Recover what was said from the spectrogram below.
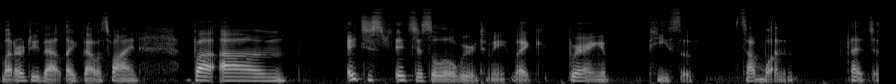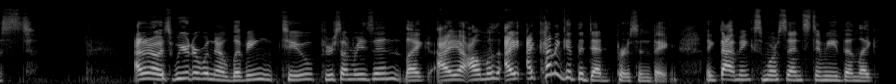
let her do that. Like that was fine. But um it's just it's just a little weird to me like wearing a piece of someone that just I don't know. It's weirder when they're living too, for some reason. Like I almost, I, I kind of get the dead person thing. Like that makes more sense to me than like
